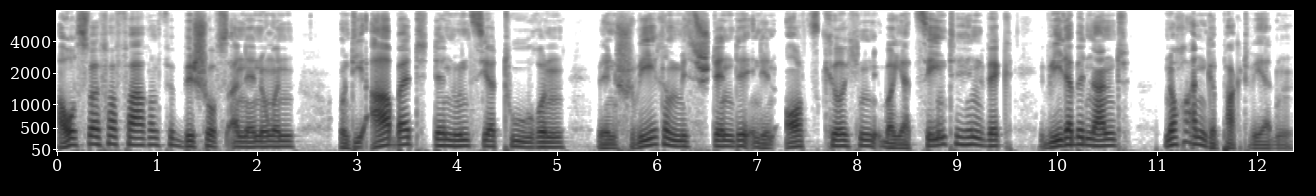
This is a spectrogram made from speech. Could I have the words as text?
Auswahlverfahren für Bischofsernennungen und die Arbeit der Nunziaturen wenn schwere Missstände in den Ortskirchen über Jahrzehnte hinweg weder benannt noch angepackt werden.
